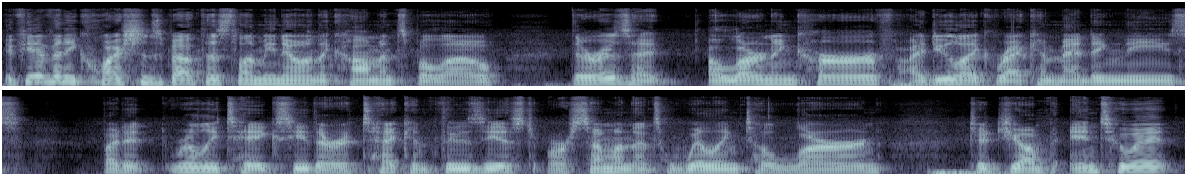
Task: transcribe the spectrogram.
If you have any questions about this, let me know in the comments below. There is a, a learning curve. I do like recommending these, but it really takes either a tech enthusiast or someone that's willing to learn to jump into it.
